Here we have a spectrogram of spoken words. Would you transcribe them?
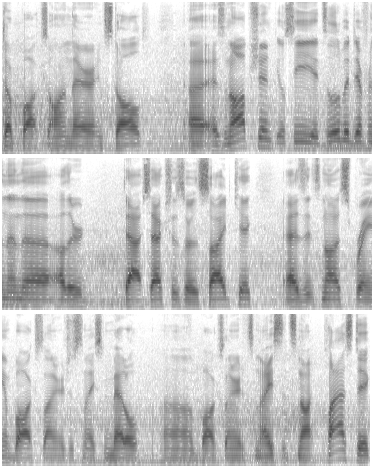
dump box on there installed. Uh, as an option, you'll see it's a little bit different than the other Dash X's or the Sidekick as it's not a spray and box liner, it's just nice metal uh, box liner. It's nice it's not plastic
